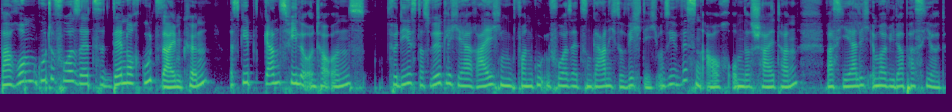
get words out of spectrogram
Warum gute Vorsätze dennoch gut sein können? Es gibt ganz viele unter uns, für die ist das wirkliche Erreichen von guten Vorsätzen gar nicht so wichtig. Und sie wissen auch um das Scheitern, was jährlich immer wieder passiert.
